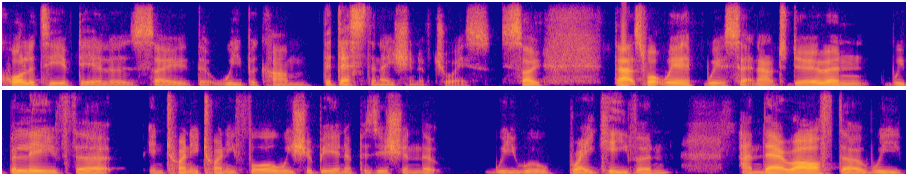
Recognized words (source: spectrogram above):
quality of dealers so that we become the destination of choice. So that's what we're we're setting out to do and we believe that in 2024 we should be in a position that we will break even and thereafter we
